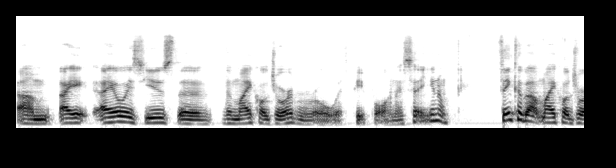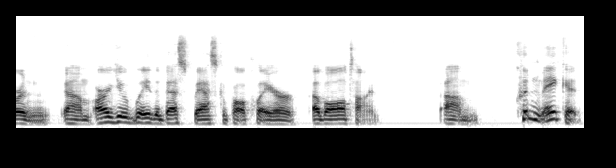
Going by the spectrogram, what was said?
Um, I, I always use the, the Michael Jordan rule with people, and I say, you know, think about Michael Jordan, um, arguably the best basketball player of all time. Um, couldn't make it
